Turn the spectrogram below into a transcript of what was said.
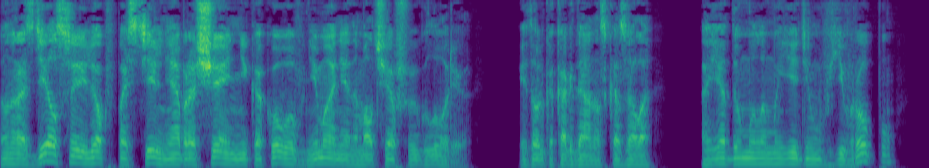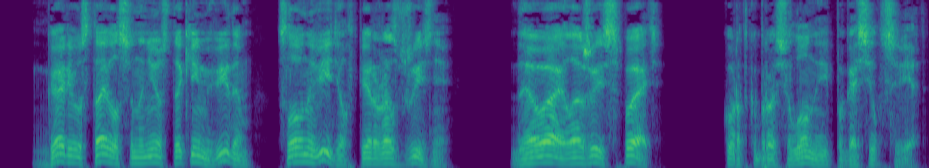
Он разделся и лег в постель, не обращая никакого внимания на молчавшую Глорию. И только когда она сказала «А я думала, мы едем в Европу», Гарри уставился на нее с таким видом, словно видел в первый раз в жизни. «Давай, ложись спать», коротко бросил он и погасил свет.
